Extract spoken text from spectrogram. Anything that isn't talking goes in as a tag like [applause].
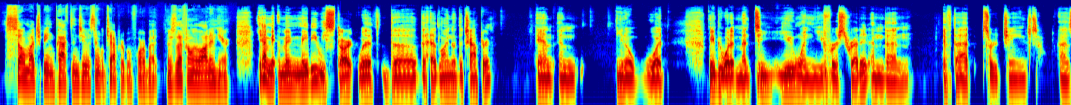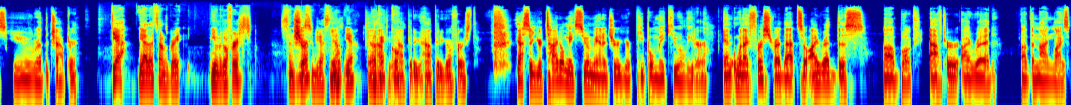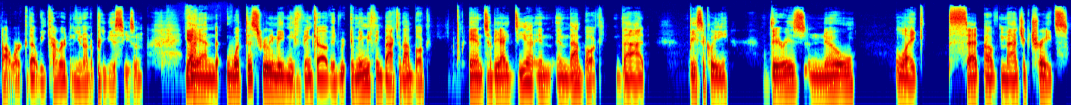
so much being packed into a single chapter before, but there's definitely a lot in here. Yeah. May, may- maybe we start with the the headline of the chapter, and and you know what maybe what it meant to you when you first read it, and then if that sort of changed as you read the chapter. Yeah, yeah, that sounds great. You want to go first? Since Sure. you suggested Yeah. Yeah. Yeah, Okay, happy, cool. Happy to happy to go first. Yeah, so your title makes you a manager, your people make you a leader. And when I first read that, so I read this uh, book after I read uh, the Nine Lies About Work that we covered, you know, in a previous season. Yeah. And what this really made me think of, it, it made me think back to that book and to the idea in in that book that basically there is no like set of magic traits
